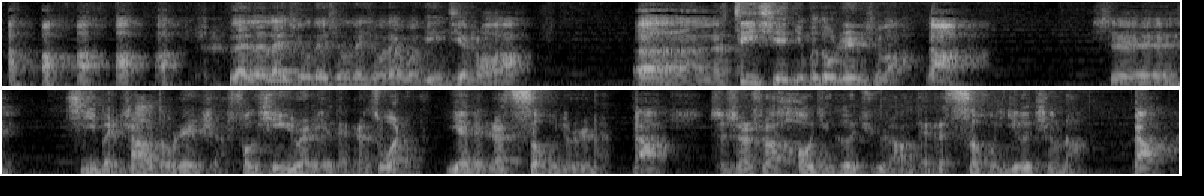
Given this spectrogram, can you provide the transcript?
哈哈哈哈哈！来来来，兄弟兄弟兄弟，我给你介绍啊，呃，这些你们都认识吧？啊，是基本上都认识。冯新月也在那坐着呢，也在这伺候局呢。啊，只是说好几个局长在这伺候一个厅长。啊，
